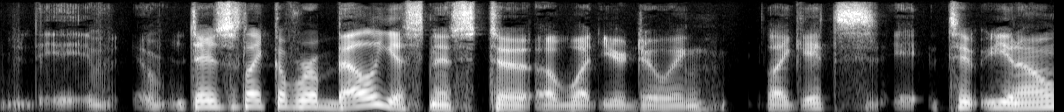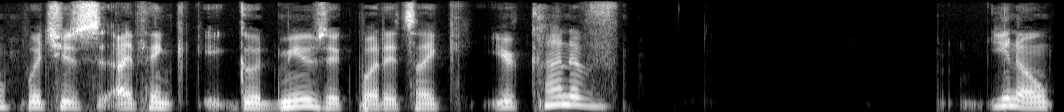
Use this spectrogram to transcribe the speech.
there's like a rebelliousness to uh, what you're doing. Like it's it- to you know, which is I think good music, but it's like you're kind of, you know,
